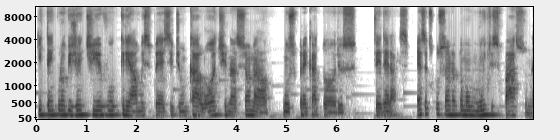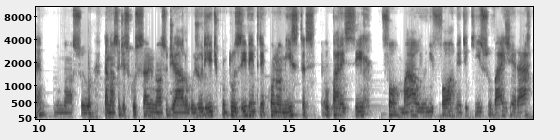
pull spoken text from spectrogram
que tem por objetivo criar uma espécie de um calote nacional nos precatórios federais. Essa discussão já tomou muito espaço, né, no nosso, na nossa discussão e no nosso diálogo jurídico, inclusive entre economistas, o parecer formal e uniforme de que isso vai gerar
